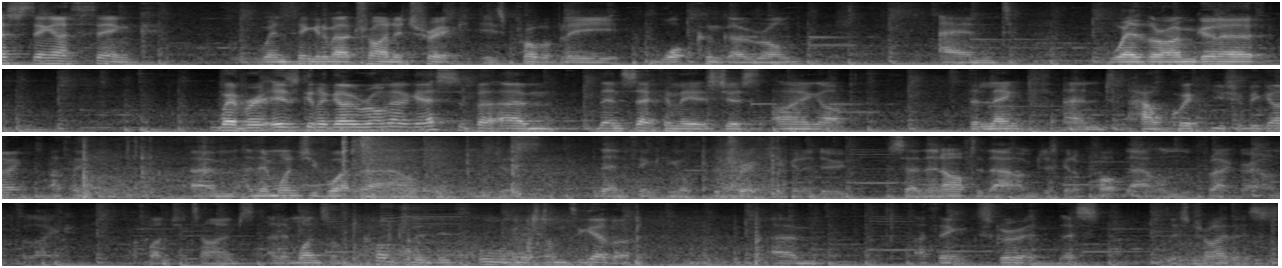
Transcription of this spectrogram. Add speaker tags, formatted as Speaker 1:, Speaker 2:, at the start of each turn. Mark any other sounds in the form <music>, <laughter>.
Speaker 1: first thing I think when thinking about trying a trick is probably what can go wrong and whether I'm gonna whether it is gonna go wrong I guess but um, then secondly it's just eyeing up the length and how quick you should be going I think um, and then once you've worked that out you're just then thinking of the trick you're gonna do so then after that I'm just gonna pop that on the flat ground for like a bunch of times and then once I'm confident it's all gonna come together um, I think screw it. Let's let's try this.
